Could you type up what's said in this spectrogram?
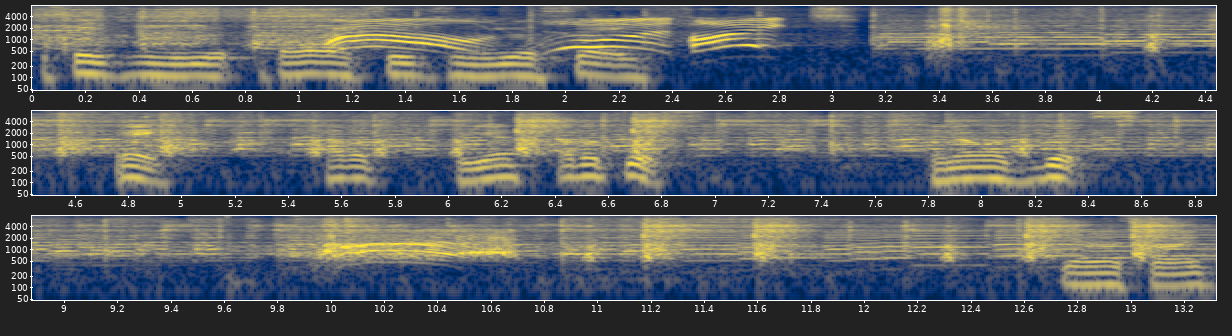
The stage in the U Balrog stage in the oh, USA. one, fight! Hey, how about yeah? How about this? And how about this? Yeah, that's right.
